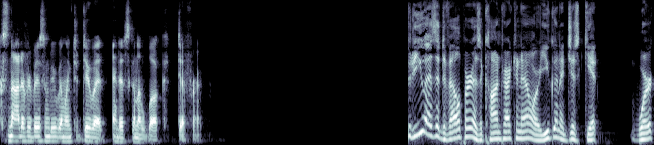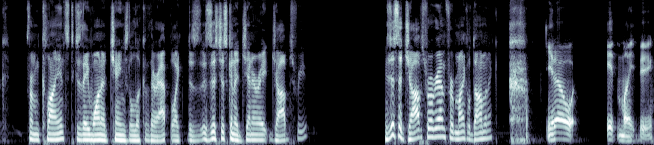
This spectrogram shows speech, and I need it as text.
because not everybody's going to be willing to do it, and it's going to look different. So do you, as a developer, as a contractor now, are you going to just get work from clients because they want to change the look of their app? Like, does, is this just going to generate jobs for you? Is this a jobs program for Michael Dominick? You know, it might be.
